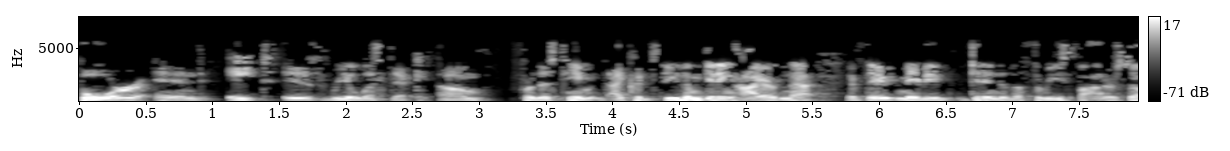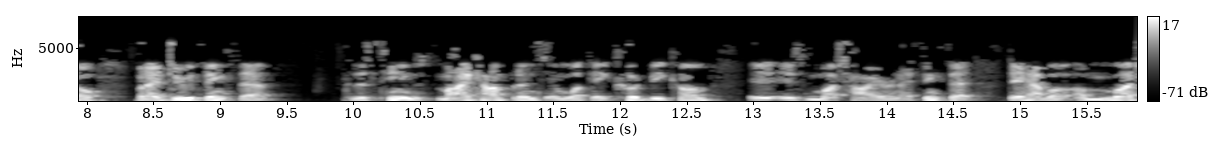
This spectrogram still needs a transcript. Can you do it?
four and eight is realistic. Um, for this team. I could see them getting higher than that if they maybe get into the three spot or so. But I do think that this team's my confidence in what they could become is, much higher, and I think that they have a, a much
